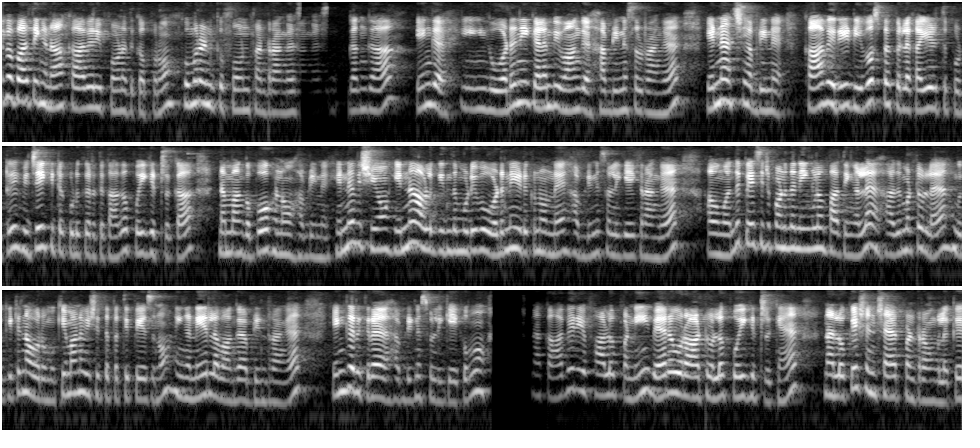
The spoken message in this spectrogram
இப்போ பார்த்தீங்கன்னா காவேரி போனதுக்கப்புறம் குமரனுக்கு ஃபோன் பண்ணுறாங்க கங்கா எங்க? இங்கே உடனே கிளம்பி வாங்க அப்படின்னு சொல்கிறாங்க என்னாச்சு? அப்படின்னு. காவேரி டிவோர்ஸ் பேப்பரில் கையெழுத்து போட்டு விஜய் கிட்ட கொடுக்கறதுக்காக போய்கிட்டு இருக்கா. நம்ம அங்கே போகணும் அப்படின்னு. என்ன விஷயம்? என்ன அவளுக்கு இந்த முடிவு உடனே எடுக்கணும்னு அப்படின்னு சொல்லி கேட்குறாங்க அவங்க வந்து பேசிட்டு போனதை நீங்களும் பார்த்தீங்கல்ல அது மட்டும் இல்லை உங்ககிட்ட நான் ஒரு முக்கியமான விஷயத்தை பற்றி பேசணும் நீங்கள் நேரில் வாங்க அப்படின்றாங்க. எங்கே இருக்கிற? அப்படின்னு சொல்லி கேட்கவும் நான் காவேரியை ஃபாலோ பண்ணி வேறு ஒரு ஆட்டோவில் போய்கிட்டு இருக்கேன் நான் லொக்கேஷன் ஷேர் பண்ணுறேன் உங்களுக்கு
